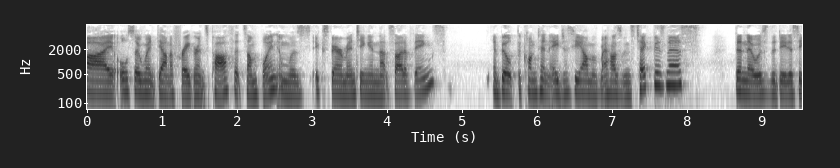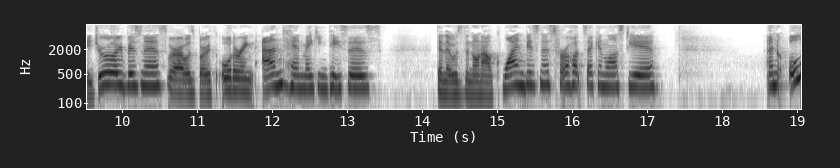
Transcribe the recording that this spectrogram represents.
I also went down a fragrance path at some point and was experimenting in that side of things. I built the content agency arm of my husband's tech business. Then there was the D2C jewelry business where I was both ordering and hand making pieces. Then there was the non alc wine business for a hot second last year. And all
